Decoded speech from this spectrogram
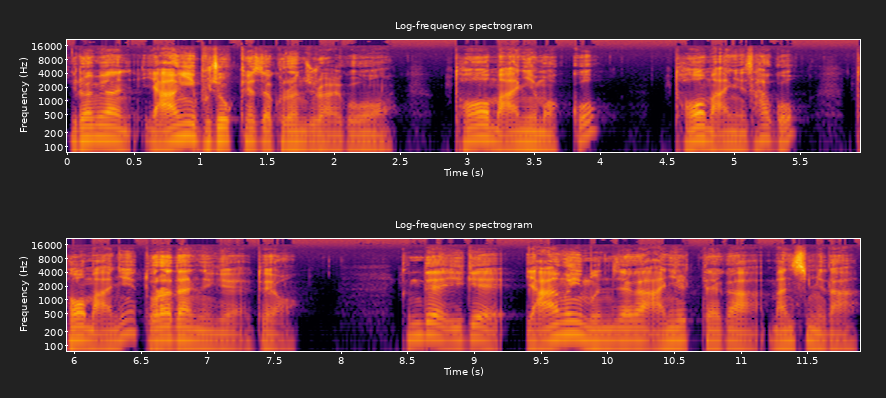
이러면 양이 부족해서 그런 줄 알고 더 많이 먹고, 더 많이 사고, 더 많이 돌아다니게 돼요. 근데 이게 양의 문제가 아닐 때가 많습니다.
